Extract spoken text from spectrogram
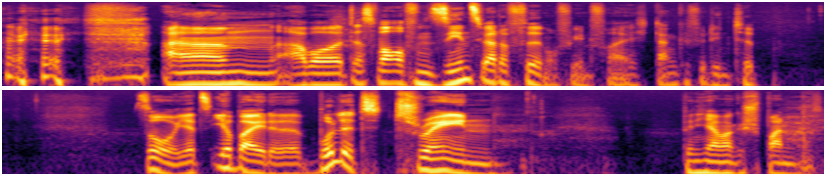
ähm, aber das war auch ein sehenswerter Film auf jeden Fall. Ich danke für den Tipp. So, jetzt ihr beide. Bullet Train. Bin ich ja mal gespannt.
